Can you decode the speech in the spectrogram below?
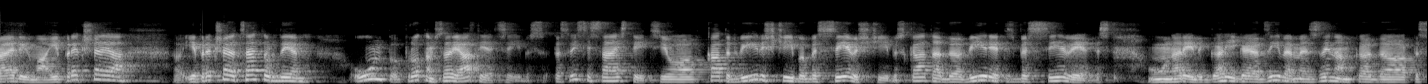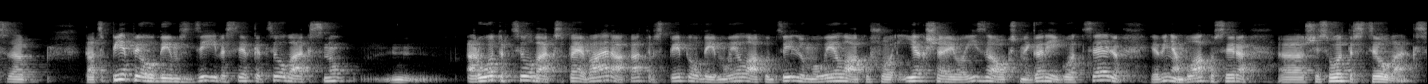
raidījumā iepriekšējā, iepriekšējā ceturtdienā. Un, protams, arī attiecības. Tas viss ir saistīts, jo kā tad vīrišķība bez sievišķības, kā tad vīrietis bez sievietes. Un arī garīgajā dzīvē mēs zinām, ka tas tāds piepildījums dzīves ir, ka cilvēks nu, ar otru cilvēku spēj vairāk atrast piepildījumu, lielāku dziļumu, lielāku šo iekšējo izaugsmi, garīgo ceļu, ja viņam blakus ir šis otrs cilvēks.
